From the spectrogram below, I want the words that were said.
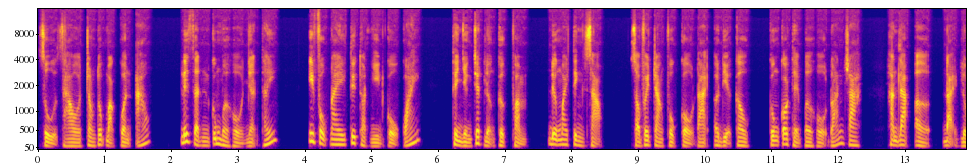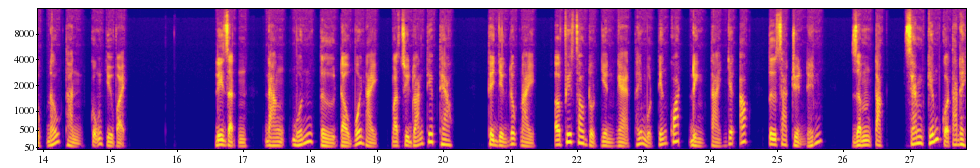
Dù sao trong lúc mặc quần áo, Lý Dân cũng mơ hồ nhận thấy, y phục này tuy thoạt nhìn cổ quái, thế nhưng chất lượng cực phẩm, đường may tinh xảo, so với trang phục cổ đại ở địa cầu cũng có thể mơ hồ đoán ra, hẳn là ở đại lục đấu thần cũng như vậy. Lý giật đang muốn từ đầu mối này mà suy đoán tiếp theo. Thế nhưng lúc này, ở phía sau đột nhiên nghe thấy một tiếng quát đình tài nhức óc từ xa truyền đến. Dâm tặc, xem kiếm của ta đây.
